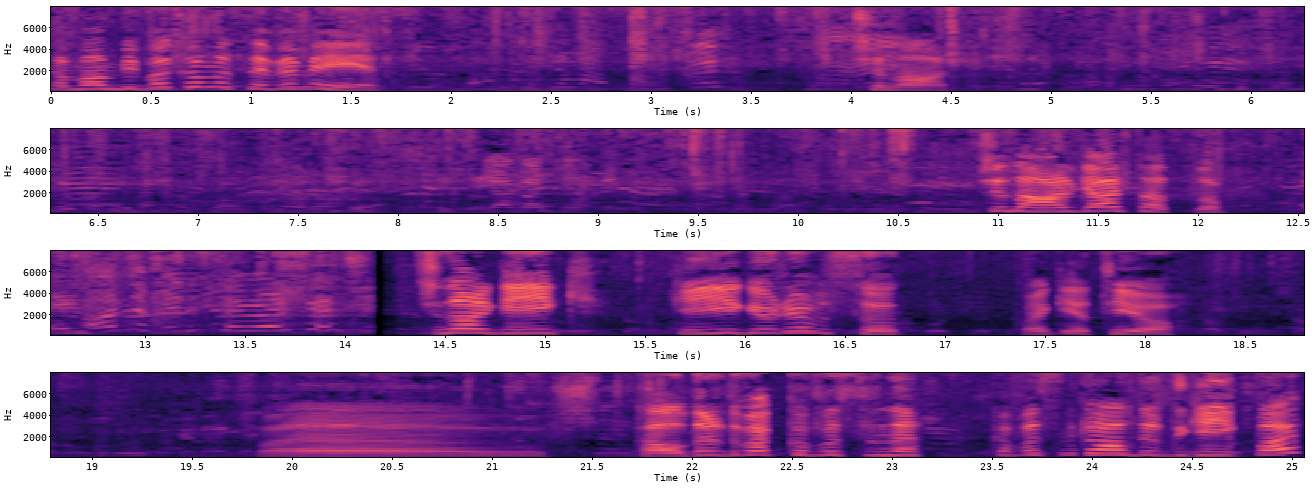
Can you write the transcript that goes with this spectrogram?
Tamam bir bak ama sevemeyiz. Çınar. Çınar gel tatlım. Anne beni seversen Çınar geyik. Geyiği görüyor musun? Bak yatıyor. Wow. Kaldırdı bak kafasını. Kafasını kaldırdı geyik bak.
